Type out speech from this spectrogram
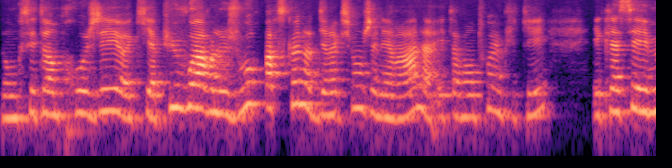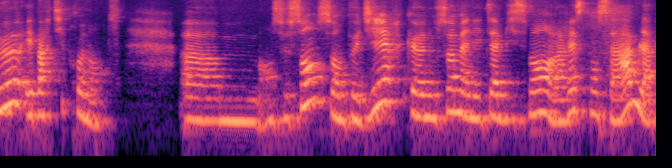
Donc, c'est un projet qui a pu voir le jour parce que notre direction générale est avant tout impliquée et que la CME est partie prenante. en ce sens, on peut dire que nous sommes un établissement responsable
